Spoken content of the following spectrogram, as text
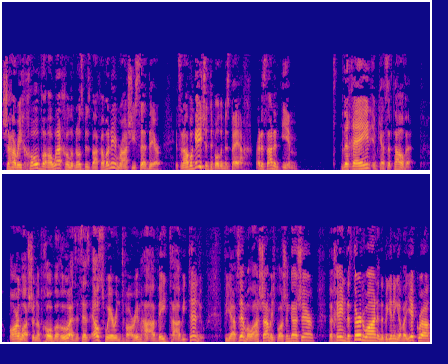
Shahari chova alecha levnos mizbach avonim. Rashi said there. It's an obligation to build a mizbeach. Right? It's not an im. V'chein im kesef talveh our lashon of chovahu, as it says elsewhere in Dvarim, ha'avei ta'avitenu. The third one in the beginning of Vayikra,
